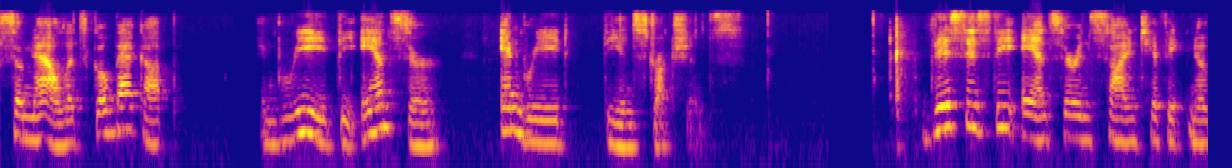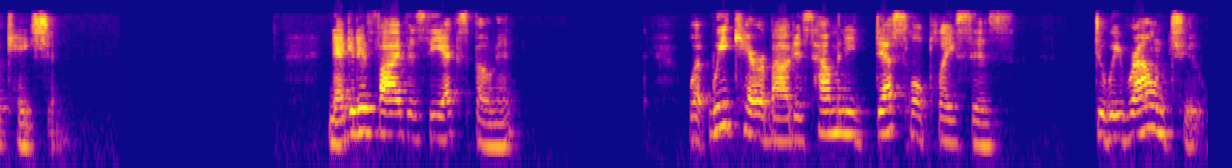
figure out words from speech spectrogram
So now let's go back up and read the answer and read the instructions. This is the answer in scientific notation. Negative 5 is the exponent. What we care about is how many decimal places do we round to?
